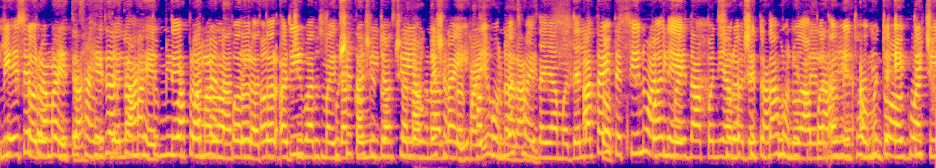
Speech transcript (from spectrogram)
हे जे करून घ्यायचं. हे जर प्रमाण आहे तुम्ही वापरलं तर वापरलं तर अगदी अजिबात मैदा कमी जास्त लागणार नाही होणार आहे. मैदा यामध्ये आता इथे तीन वाटी मैदा आपण सुरक्षितता म्हणून आपण म्हणजे तो एक वाटी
